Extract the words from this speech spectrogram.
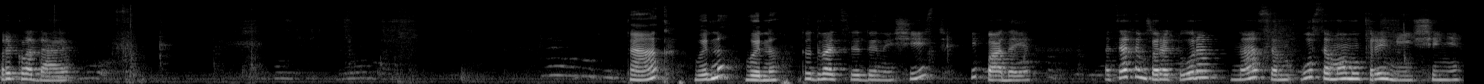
прикладаю. Так, видно? Видно. Тут 21,6 і падає. А ця температура на сам, у самому приміщенні.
